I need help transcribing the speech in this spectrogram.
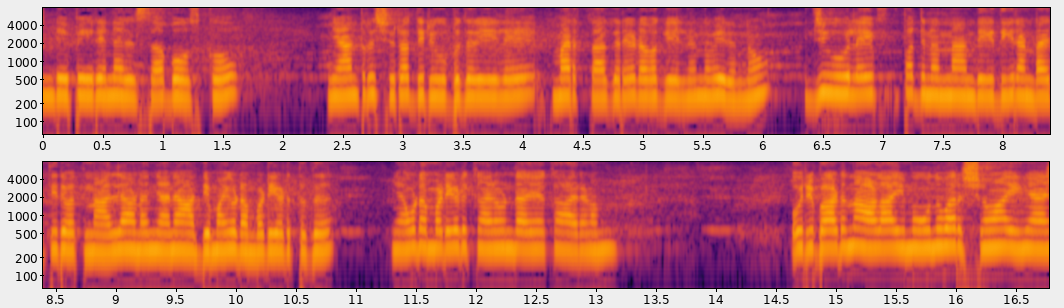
എന്റെ പേര് നെൽസ ബോസ്കോ. ഞാൻ തൃശ്ശൂർ അതിരൂപതയിലെ മരത്താകര ഇടവകയിൽ നിന്ന് വരുന്നു. ജൂലൈ പതിനൊന്നാം തീയതി രണ്ടായിരത്തി ഇരുപത്തിനാലിലാണ് ഞാൻ ആദ്യമായി ഉടമ്പടി എടുത്തത്. ഞാൻ ഉടമ്പടി എടുക്കാനുണ്ടായ കാരണം ഒരുപാട് നാളായി മൂന്ന് വർഷമായി ഞാൻ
